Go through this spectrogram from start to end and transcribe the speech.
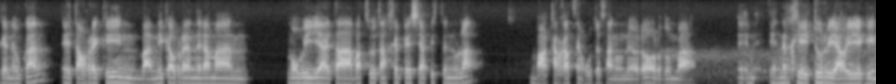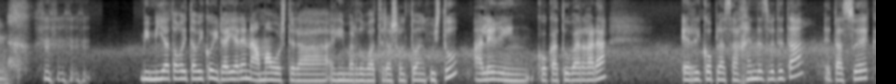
geneukan, eta horrekin ba, nik aurrean eraman mobila eta batzuetan GPS-a pizten nula, ba, kargatzen gute zan une oro, orduan ba, energia iturria horiekin. 2008ko iraiaren ama bostera egin behar du batzera soltoen justu, alegin kokatu behar gara, herriko plaza jendez beteta, eta zuek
